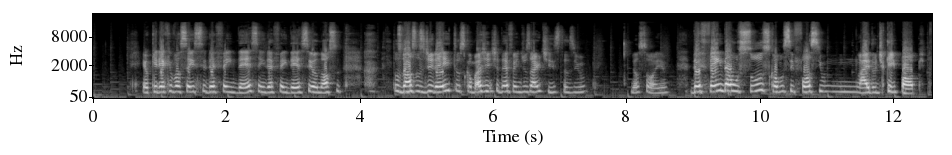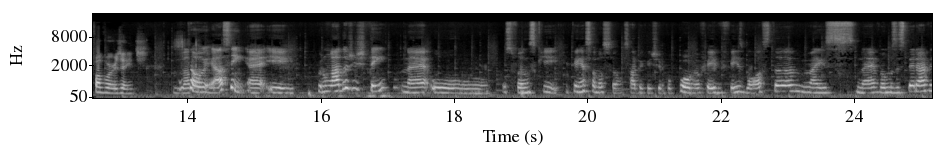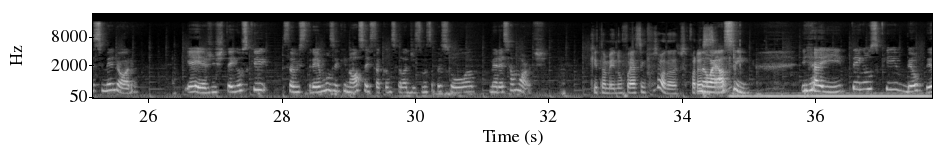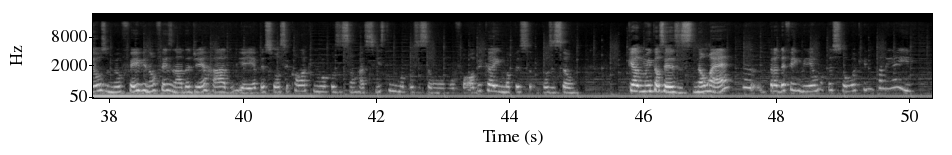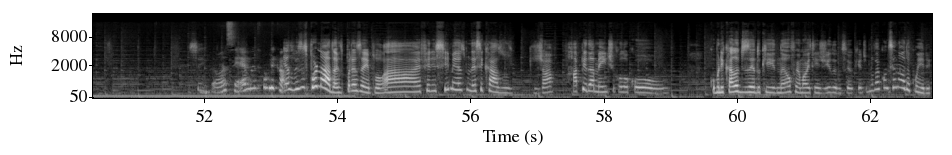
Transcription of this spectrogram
Eu queria que vocês se defendessem, defendessem o nosso, os nossos direitos, como a gente defende os artistas, viu? Meu sonho. Defendam o SUS como se fosse um idol de K-pop, por favor, gente. Então, Exatamente. é assim, é, e por um lado a gente tem, né, o, os fãs que, que tem essa noção, sabe? Que tipo, pô, meu fave fez bosta, mas, né, vamos esperar ver se melhora. E aí, a gente tem os que são extremos e que, nossa, está canceladíssima, essa pessoa merece a morte. Que também não foi assim que funciona, né? Se for Não é assim. E aí tem os que, meu Deus, o meu fave não fez nada de errado. E aí a pessoa se coloca em uma posição racista, em uma posição homofóbica, em uma posição que muitas vezes não é, pra defender uma pessoa que não tá nem aí. Sim. Então, assim, é muito E complicado. às vezes por nada. Por exemplo, a FNC mesmo, nesse caso, já rapidamente colocou comunicado dizendo que não, foi mal entendido, não sei o que. Tipo, não vai acontecer nada com ele.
